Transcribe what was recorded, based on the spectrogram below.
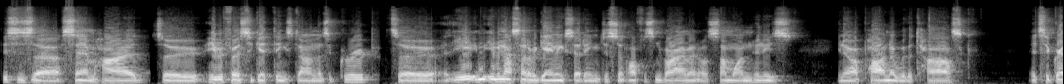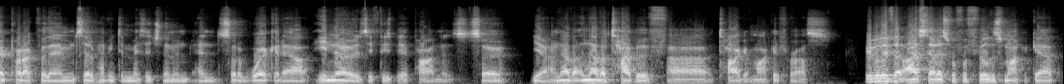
this is uh, Sam Hyde. So he prefers to get things done as a group. So even outside of a gaming setting, just an office environment or someone who needs, you know, a partner with a task, it's a great product for them instead of having to message them and, and sort of work it out. He knows if these their partners. So yeah, another another type of uh, target market for us. We believe that iStatus will fulfill this market gap.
